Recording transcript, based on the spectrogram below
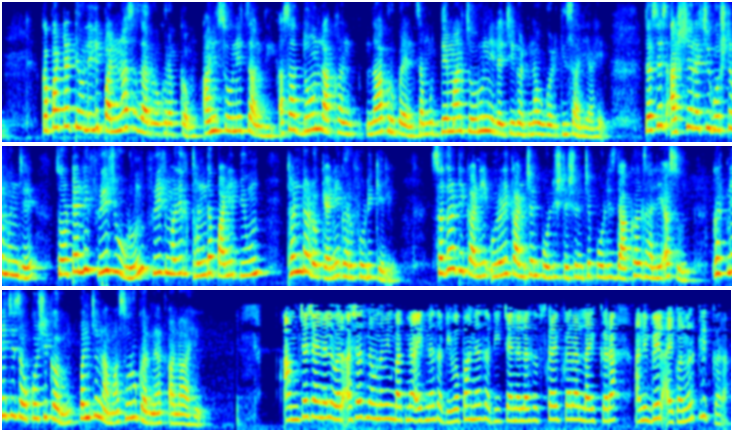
कपाटात ठेवलेली पन्नास हजार रोख रक्कम आणि सोने चांदी असा दोन लाखां लाख रुपयांचा मुद्देमाल चोरून नेल्याची घटना उघडकीस आली आहे. तसेच आश्चर्याची गोष्ट म्हणजे चोरट्यांनी फ्रीज उघडून फ्रीजमधील थंड पाणी पिऊन थंड डोक्याने घरफोडी केली. सदर ठिकाणी उरळी कांचन पोलीस स्टेशनचे पोलीस दाखल झाले असून घटनेची चौकशी करून पंचनामा सुरू करण्यात आला आहे. आमच्या चॅनलवर अशाच नवनवीन बातम्या ऐकण्यासाठी व पाहण्यासाठी चॅनलला सबस्क्राईब करा लाईक करा आणि बेल आयकॉनवर क्लिक करा.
